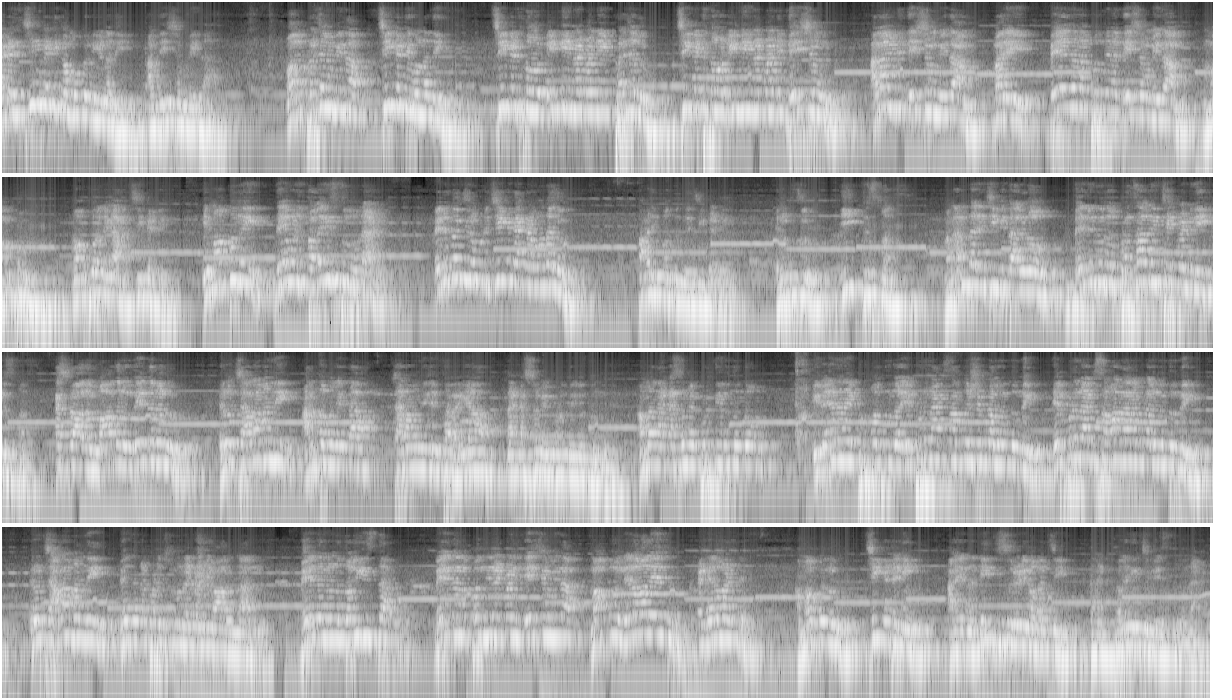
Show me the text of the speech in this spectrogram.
అక్కడ చీకటి కమ్ముకొని ఉన్నది ఆ దేశం మీద. వాళ్ళ ప్రజల మీద చీకటి ఉన్నది. చీకటితో నిండి ఉన్నటువంటి ప్రజలు చీకటితో నిండి ఉన్నటువంటి దేశము. అలాంటి దేశం మీద మరి వేదన పొందిన దేశం మీద మబ్బు మబ్బు అనగా చీకటి. ఈ మబ్బుని దేవుడు తొలగిస్తూ ఉన్నాడు. వెలుగొచ్చినప్పుడు చీకటి అక్కడ ఉండదు. పారిపోతుంది చీకటి. రోజు ఈ క్రిస్మస్ మనందరి జీవితాలలో వెలుగును ప్రసాదించేటువంటిది ఈ క్రిస్మస్. కష్టాలు బాధలు వేదనలు. ఈరోజు చాలా మంది అంతము లేక చాలా మంది చెప్తారు అయ్యా నా కష్టం ఎప్పుడు తీరుతుంది. అమ్మ నా కష్టం ఎప్పుడు తీరుతుందో? ఈ వేదన ఎప్పుడు పోతుందో? ఎప్పుడు నాకు సంతోషం కలుగుతుంది? ఎప్పుడు నాకు సమాధానం కలుగుతుంది? ఈరోజు చాలా మంది వేదన పడుచుకున్నటువంటి వారు ఉన్నారు. వేదనను తొలగిస్తారు. వేదన పొందినటువంటి దేశం మీద మాకు నిలవలేదు. అక్కడ నిలబడలేదు. ఆ చీకటిని ఆయన నీతి సూర్యుడిగా వచ్చి దాన్ని తొలగించి వేస్తూ ఉన్నాడు.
